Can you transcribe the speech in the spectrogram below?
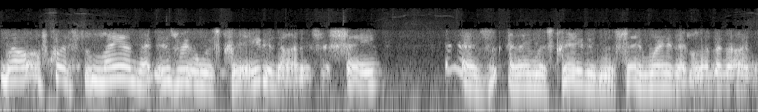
Well, of course, the land that Israel was created on is the same as, and it was created in the same way that Lebanon,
